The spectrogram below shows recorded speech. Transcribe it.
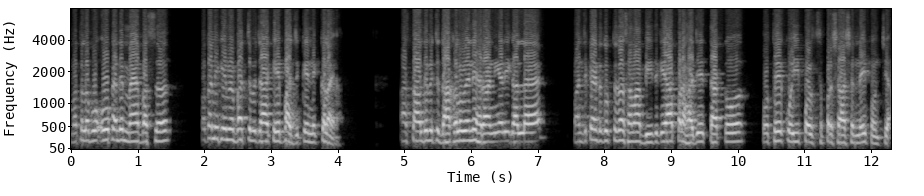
ਮਤਲਬ ਉਹ ਕਹਿੰਦੇ, ਮੈਂ ਬਸ ਪਤਾ ਨਹੀਂ ਕਿਵੇਂ ਬੱਚ ਬਚਾ ਕੇ ਭੱਜ ਕੇ ਨਿਕਲ ਆਇਆ। ਹਸਪਤਾਲ ਦੇ ਵਿੱਚ ਦਾਖਲ ਹੋਏ ਨੇ, ਹੈਰਾਨੀ ਵਾਲੀ ਗੱਲ ਹੈ। 5 ਘੰਟੇ ਤੋਂ ਉੱਤੇ ਦਾ ਸਮਾਂ ਬੀਤ ਗਿਆ, ਪਰ ਹਜੇ ਤੱਕ ਉੱਥੇ ਕੋਈ ਪੁਲਿਸ ਪ੍ਰਸ਼ਾਸਨ ਨਹੀਂ ਪਹੁੰਚਿਆ।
